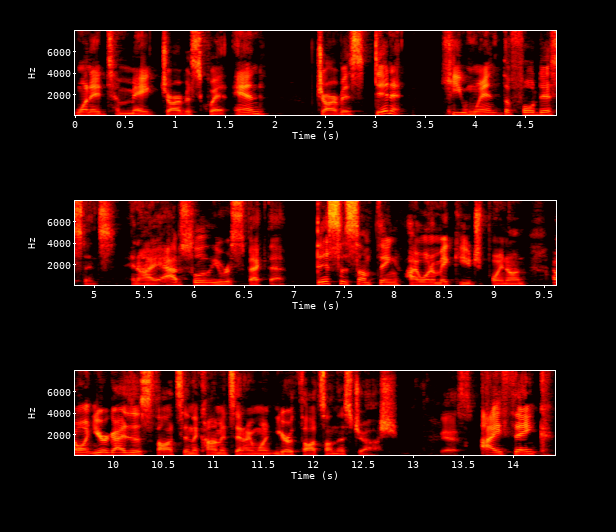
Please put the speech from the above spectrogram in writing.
wanted to make Jarvis quit and Jarvis didn't. He went the full distance and I absolutely respect that this is something I want to make a huge point on. I want your guys' thoughts in the comments, and I want your thoughts on this, Josh. Yes. I think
